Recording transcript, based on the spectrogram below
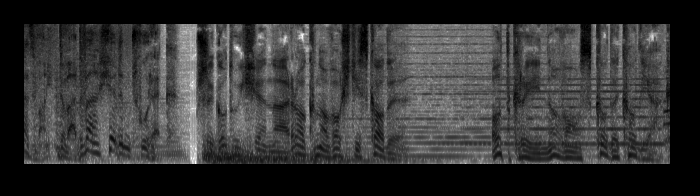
Zadzwoń 2274. Przygotuj się na rok nowości Skody. Odkryj nową Skodę Kodiaq.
